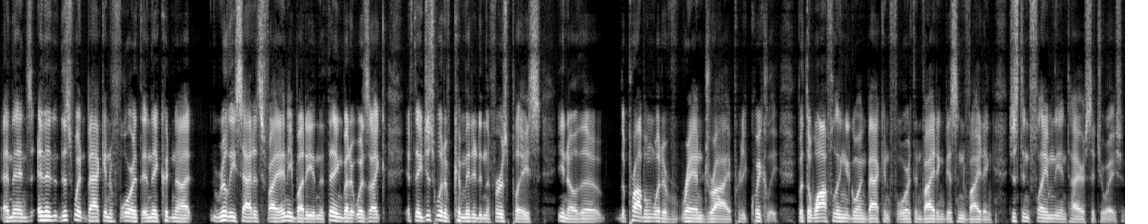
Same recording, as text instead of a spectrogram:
and then and then this went back and forth, and they could not really satisfy anybody in the thing. But it was like if they just would have committed in the first place, you know the the problem would have ran dry pretty quickly. But the waffling and going back and forth, inviting, disinviting, just inflamed the entire situation.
